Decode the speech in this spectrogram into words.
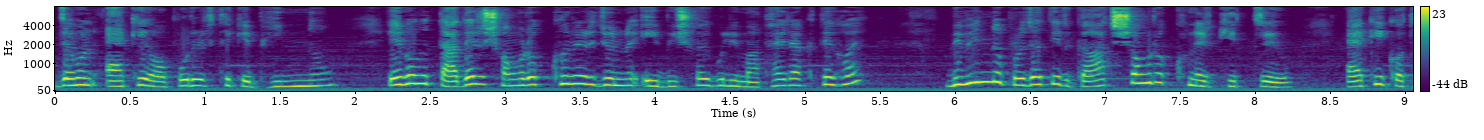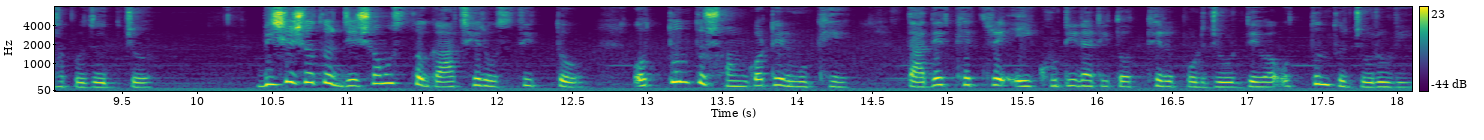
যেমন একে অপরের থেকে ভিন্ন এবং তাদের সংরক্ষণের জন্য এই বিষয়গুলি মাথায় রাখতে হয়। বিভিন্ন প্রজাতির গাছ সংরক্ষণের ক্ষেত্রেও একই কথা প্রযোজ্য। বিশেষত যে সমস্ত গাছের অস্তিত্ব অত্যন্ত সংকটের মুখে, তাদের ক্ষেত্রে এই খুঁটিনাটি তথ্যের উপর জোর দেওয়া অত্যন্ত জরুরি।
